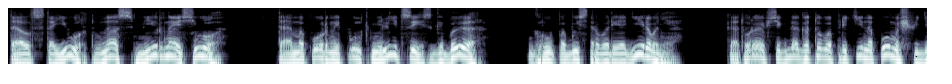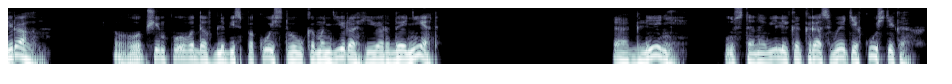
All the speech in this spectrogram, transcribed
Толстоюрт у нас мирное село. Там опорный пункт милиции с ГБР, группа быстрого реагирования, которая всегда готова прийти на помощь федералам. В общем, поводов для беспокойства у командира ИРД нет. А Глени установили как раз в этих кустиках.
